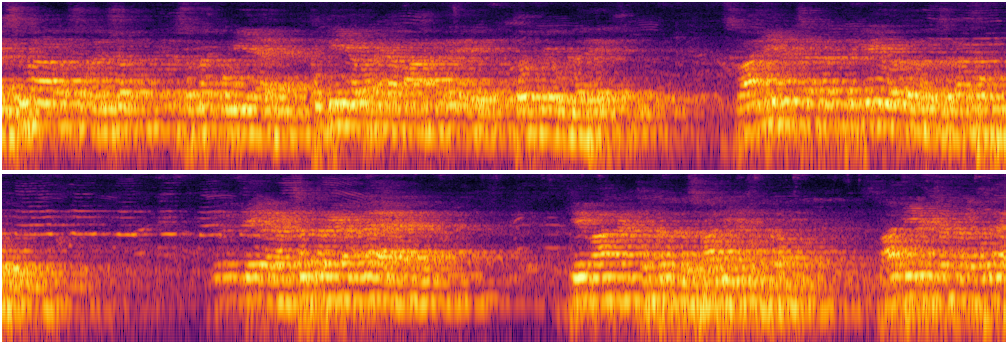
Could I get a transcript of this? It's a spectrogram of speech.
விசுவாச வருஷம் என்று சொல்லக்கூடிய புதிய வருடமானது தோன்றியுள்ளது. சுவாதி நட்சத்திரத்துக்கே ஒரு சிறப்பு இருபத்தி ஏழு நட்சத்திரங்கள்ல முக்கியமான நட்சத்திரம் இந்த சுவாதி நட்சத்திரம். சுவாதி நட்சத்திரத்துல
